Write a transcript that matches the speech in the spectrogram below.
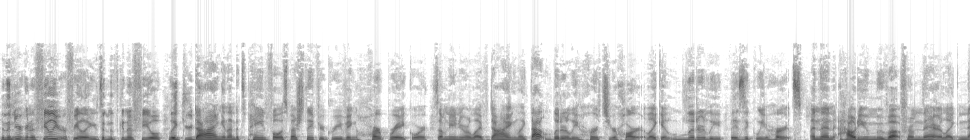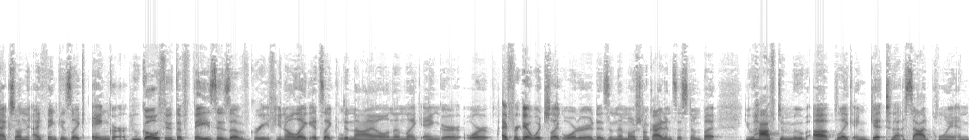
And then you're going to feel your feelings and it's going to feel like you're dying and then it's painful especially if you're grieving heartbreak or somebody in your life dying. Like that literally hurts your heart. Like it literally physically hurts. And then how do you move up from there? Like next on I think is like anger. You go through the phases of grief you know? Like it's like denial and then like anger or I forget which like order it is in the emotional guidance system but you have to move up like and get to that sad point and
